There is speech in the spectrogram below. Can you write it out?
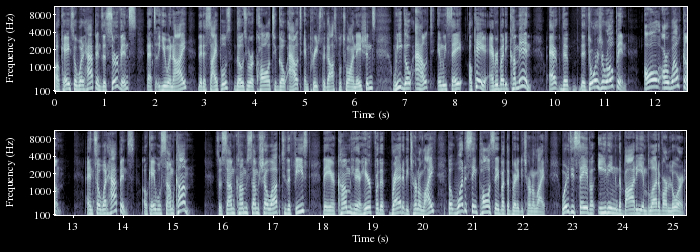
Okay, so what happens? The servants, that's you and I, the disciples, those who are called to go out and preach the gospel to all nations, we go out and we say, okay, everybody come in. The, the doors are open. All are welcome. And so what happens? Okay, well, some come. So some come, some show up to the feast. They are come, they're here for the bread of eternal life. But what does St. Paul say about the bread of eternal life? What does he say about eating the body and blood of our Lord?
